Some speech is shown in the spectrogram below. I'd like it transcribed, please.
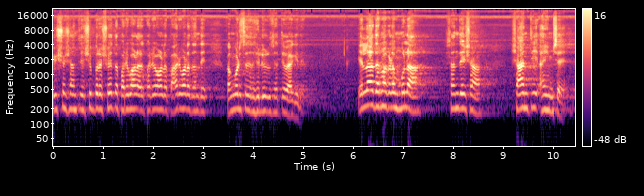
ವಿಶ್ವಶಾಂತಿಯ ಶುಭ್ರ ಶ್ವೇತ ಪರಿವಾಳ ಪರಿವಾಳ, ಪಾರಿವಾಳದಂತೆ ಕಂಗೊಳಿಸದ ಹೇಳಿರುವುದು ಸತ್ಯವಾಗಿದೆ. ಎಲ್ಲ ಧರ್ಮಗಳ ಮೂಲ ಸಂದೇಶ ಶಾಂತಿ, ಅಹಿಂಸೆ,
